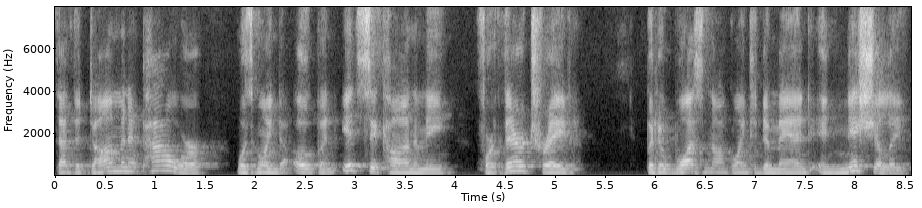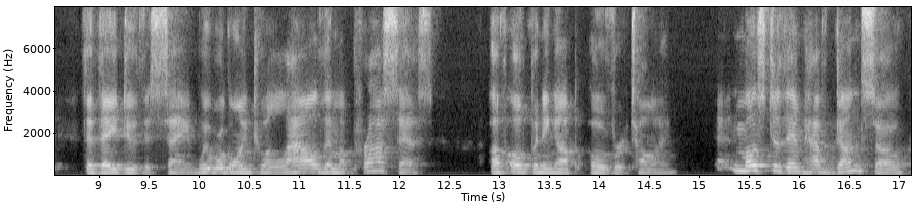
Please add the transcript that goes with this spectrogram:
that the dominant power was going to open its economy for their trade, but it was not going to demand initially that they do the same. We were going to allow them a process of opening up over time. And most of them have done so,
